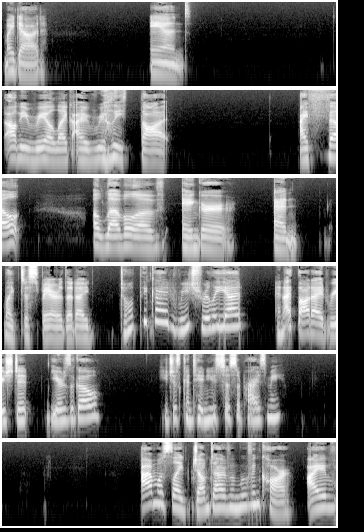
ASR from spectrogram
my dad and I'll be real, like I really thought I felt a level of anger and like despair that I don't think I had reached really yet. And I thought I had reached it years ago. He just continues to surprise me. I almost like jumped out of a moving car. I've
